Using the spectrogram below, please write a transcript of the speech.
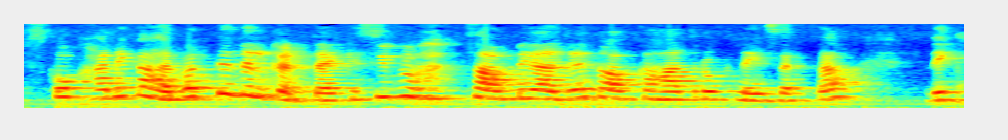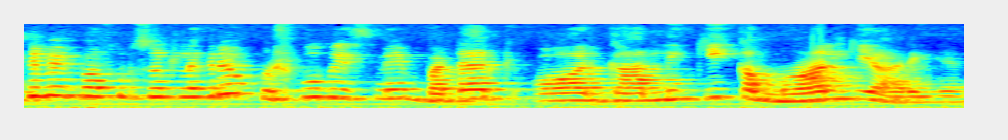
इसको खाने का हर वक्त दिल करता है। किसी भी वक्त सामने आ जाए तो आपका हाथ रुक नहीं सकता। देखने में बहुत खूबसूरत लग रहा है खुशबू भी इसमें बटर और गार्लिक की कमाल की आ रही है।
